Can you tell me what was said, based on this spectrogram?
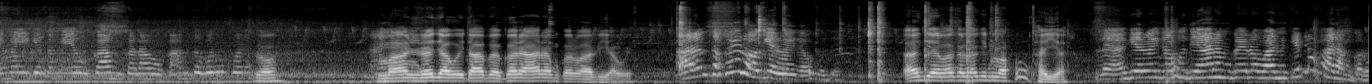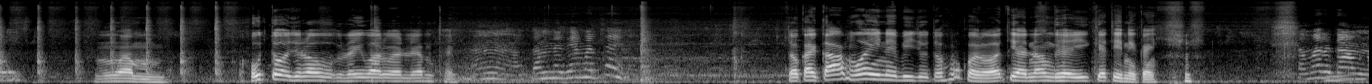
એમાં કે તમે એવું કામ કરાવો કામ તો કરવું પડે. તો? માન રજા હોય તો આપણે ઘરે આરામ કરવા રહ્યા હોય. આરામ તો કર્યો અગિયાર વાગ્યા સુધી. અગિયાર વાગ્યા લગીનમાં શું થાય યાર? એટલે અગિયાર વાગ્યા સુધી આરામ કર્યો વાને કેટલો આરામ કરવો હોય? હું આમ હું તો જ રહું રવિવાર હોય એટલે એમ થાય. તમને જેમ જ થાય ને. તો કઈ કામ હોય ને બીજું તો શું કરો? અત્યારે નંગ હે એ કેતી ને કઈ. તમારે કામ ન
